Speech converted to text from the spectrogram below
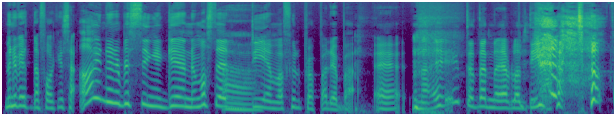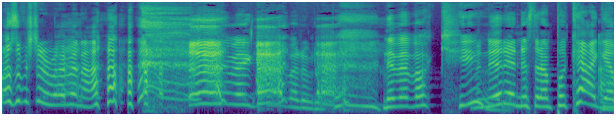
Men du vet när folk är såhär, oj det blir singelgrej, nu måste Ah. DM vara fullproppad. Jag bara, eh, nej inte ett enda jävla DM. alltså förstår du vad jag menar? men gud vad roligt. Nej men vad kul. Men nu är det nästan på kagge Ah.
